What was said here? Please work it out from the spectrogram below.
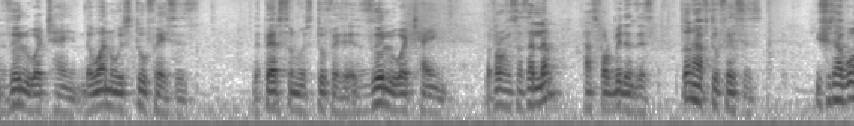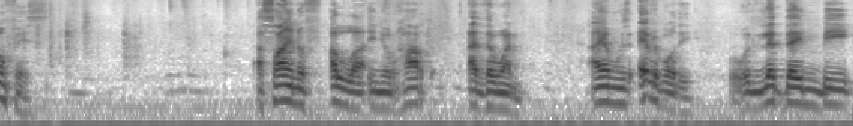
ذو الوجهين the one with two faces the person with two faces ذو الوجهين the Prophet ﷺ has forbidden this don't have two faces you should have one face a sign of Allah in your heart as the one. I am with everybody. Let them be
